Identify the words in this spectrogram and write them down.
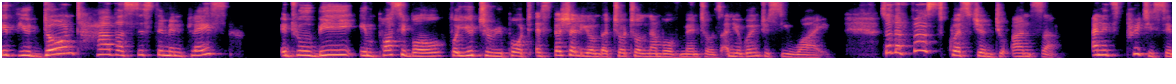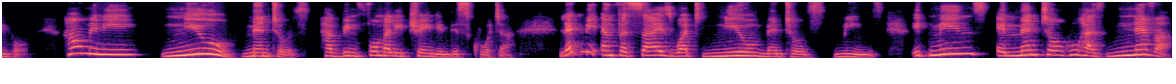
If you don't have a system in place, it will be impossible for you to report, especially on the total number of mentors, and you're going to see why. So the first question to answer, and it's pretty simple. How many new mentors have been formally trained in this quarter? Let me emphasize what new mentors means. It means a mentor who has never,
